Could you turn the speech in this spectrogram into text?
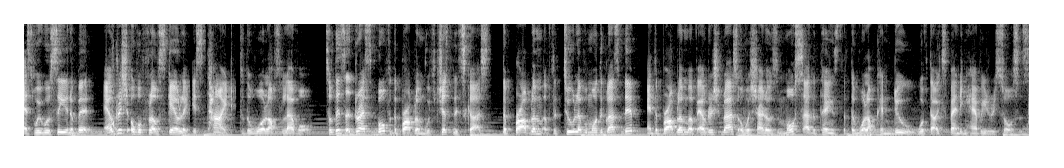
As we will see in a bit, Eldritch Overflow scaling is tied to the Warlock's level. So this addresses both of the problem we've just discussed. The problem of the 2-level multi-class dip and the problem of Eldritch Blast overshadows most other things that the Warlock can do without expending heavy resources.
